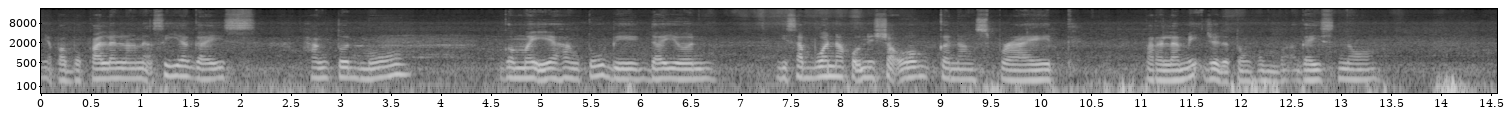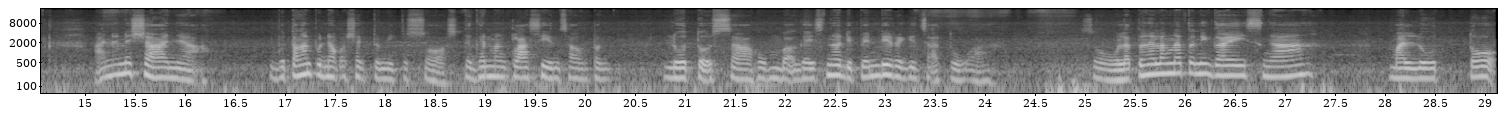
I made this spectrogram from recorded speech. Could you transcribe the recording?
Ya pabukalan lang na siya guys. Hangtod mo. Gamay iyahang tubig. Dayon gisabuan ako ni siya og kanang sprite. Para lami jud atong humba guys no? Ano na siya niya? Ibutangan po na ako siya tomato sauce. Daghan man klase yun sa akong pagluto sa humba guys no? Depende ra gyud sa atoa So, wala to na lang nato ni guys nga maluto.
